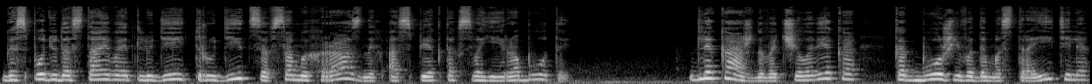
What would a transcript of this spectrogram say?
Господь удостаивает людей трудиться в самых разных аспектах своей работы. Для каждого человека, как Божьего домостроителя,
